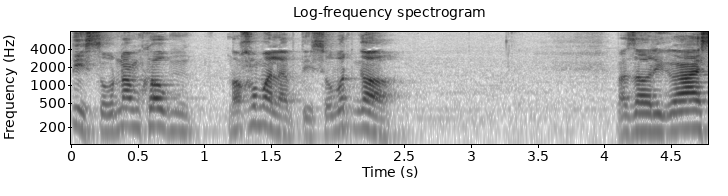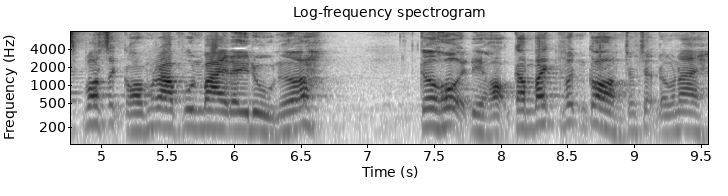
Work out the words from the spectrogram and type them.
tỷ số 5-0 nó không phải là tỷ số bất ngờ. Và giờ thì G2 Sport sẽ có một round full buy đầy đủ nữa. Cơ hội để họ comeback vẫn còn trong trận đấu này.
